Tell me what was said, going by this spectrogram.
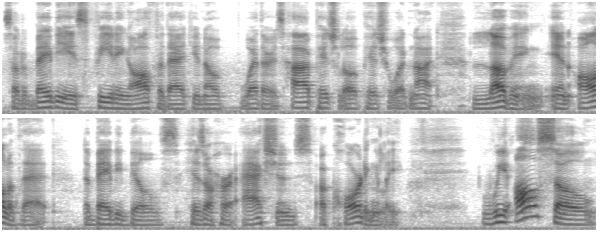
So the baby is feeding off of that, you know, whether it's high pitch, low pitch, whatnot, loving in all of that, the baby builds his or her actions accordingly. We also,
